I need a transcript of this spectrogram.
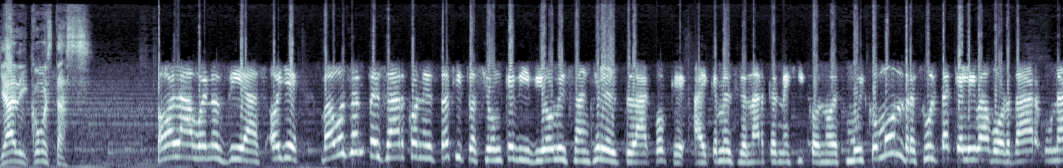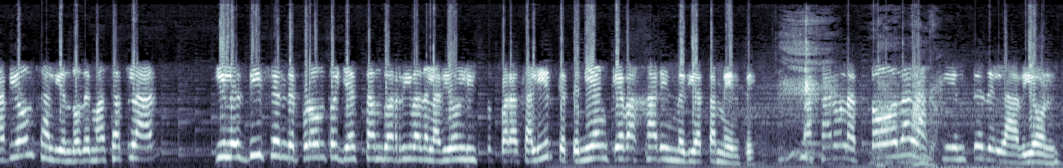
Yadi, ¿cómo estás? Hola, buenos días. Oye, vamos a empezar con esta situación que vivió Luis Ángel el Flaco, que hay que mencionar que en México no es muy común. Resulta que él iba a abordar un avión saliendo de Mazatlán y les dicen de pronto, ya estando arriba del avión listos para salir, que tenían que bajar inmediatamente. Bajaron a toda la gente del avión.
